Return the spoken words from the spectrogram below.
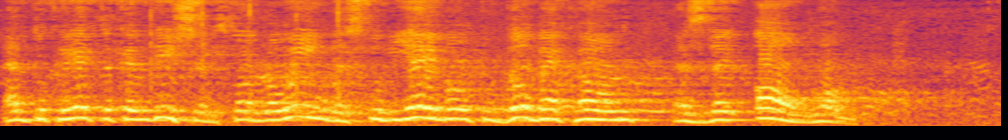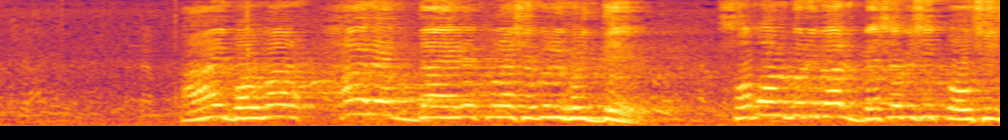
and to create the conditions for Rohingyas to be able to go back home as they all want. আই বর্মার হার এক দায়ের খুলাসা করি হইতে। সবর করিবার বেশা বেশি কৌশিস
